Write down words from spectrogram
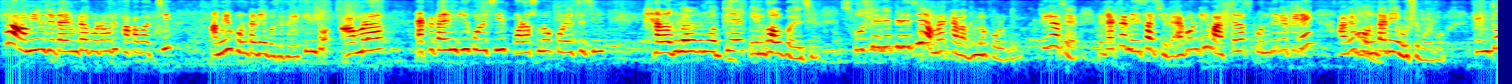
তাহলে আমিও যে টাইমটা মোটামুটি ফাঁকা পাচ্ছি, আমিও ফোনটা নিয়ে বসে থাকি। কিন্তু আমরা একটা টাইম কি করেছি? পড়াশুনো করে এসেছি খেলাধুলার মধ্যে ইনভলভ হয়েছি। স্কুল থেকে ফিরেছি আমরা খেলাধুলো করব ঠিক আছে? এটা একটা নেশা ছিল। এখন কি বাচ্চারা স্কুল থেকে ফিরে আগে ফোনটা নিয়ে বসে পড়ব। কিন্তু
